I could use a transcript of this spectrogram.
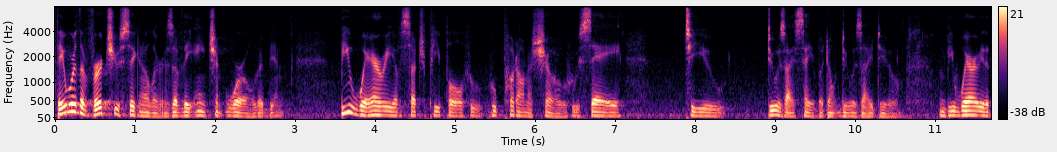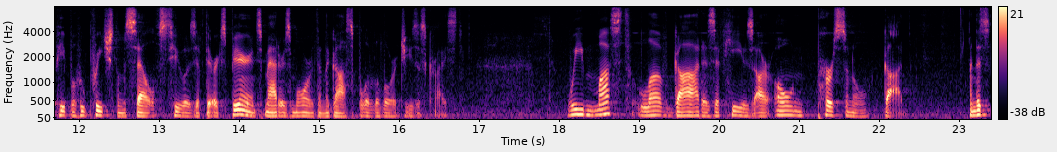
they were the virtue signalers of the ancient world. Been, be wary of such people who, who put on a show, who say to you, do as I say, but don't do as I do. And be wary of the people who preach themselves, too, as if their experience matters more than the gospel of the Lord Jesus Christ. We must love God as if He is our own personal God. And this,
